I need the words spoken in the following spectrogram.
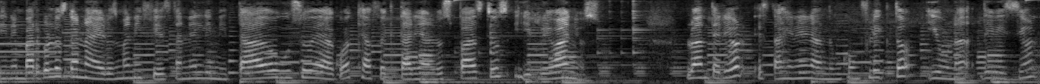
Sin embargo, los ganaderos manifiestan el limitado uso de agua que afectarían los pastos y rebaños. Lo anterior está generando un conflicto y una división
